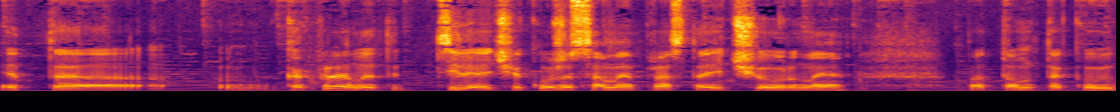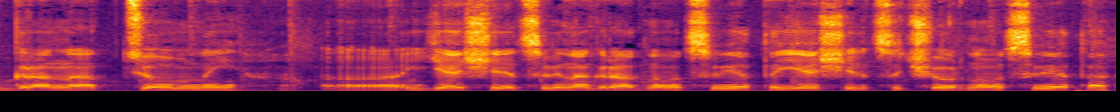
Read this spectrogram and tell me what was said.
Это, как правило, это телячья кожа, самая простая, черная, потом такой гранат темный, э, ящерица виноградного цвета, ящерица черного цвета,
